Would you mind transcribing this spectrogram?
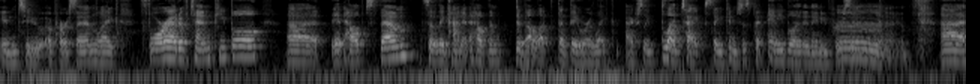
into a person, like four out of ten people, uh, it helped them. So they kind of helped them develop that they were like actually blood types. So you can just put any blood in any person. You know. Uh,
